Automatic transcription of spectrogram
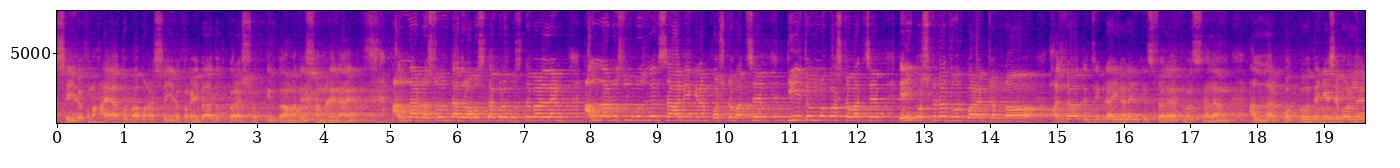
সেই রকম হায়াতও পাবো না সেই রকম ইবাদত করার শক্তিও তো আমাদের সামনে নাই। আল্লাহ রসুল তাদের অবস্থাগুলো বুঝতে পারলেন। আল্লাহ রসুল বুঝলেন, সাহাবি কিরাম কষ্ট পাচ্ছে। কি জন্য কষ্ট পাচ্ছে? এই কষ্টটা দূর করার জন্য হজরত জিব্রাইল আলাইসালাম আল্লাহর পক্ষ থেকে এসে বললেন,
